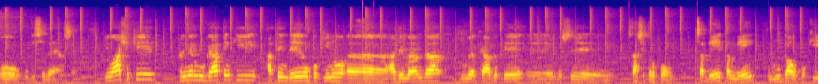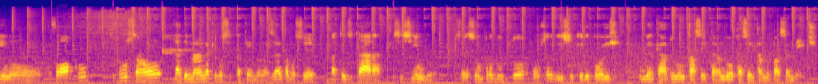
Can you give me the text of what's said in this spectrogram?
ou vice-versa. Eu acho que, primeiro lugar, tem que atender um pouquinho uh, a demanda do mercado que uh, você está se propondo. Saber também mudar um pouquinho o foco em função da demanda que você está tendo. Não adianta você bater de cara insistindo oferecer um produto ou um serviço que depois o mercado não está aceitando ou está aceitando parcialmente.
